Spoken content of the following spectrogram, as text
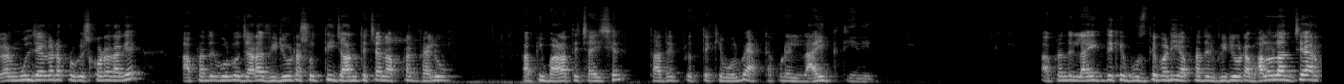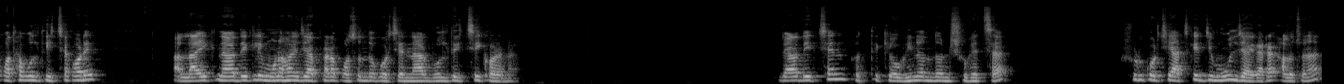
এবার মূল জায়গাটা প্রবেশ করার আগে আপনাদের বলব, যারা ভিডিওটা সত্যিই জানতে চান আপনার ভ্যালু আপনি বাড়াতে চাইছেন, তাদের প্রত্যেককে বলব একটা করে লাইক দিয়ে দিন। আপনাদের লাইক দেখে বুঝতে পারি আপনাদের ভিডিওটা ভালো লাগছে আর কথা বলতে ইচ্ছা করে। আর লাইক না দেখলে মনে হয় যে আপনারা পছন্দ করছেন না, আর বলতে ইচ্ছেই করে না। যারা দেখছেন, প্রত্যেককে অভিনন্দন, শুভেচ্ছা। শুরু করছি আজকের যে মূল জায়গাটা আলোচনার।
